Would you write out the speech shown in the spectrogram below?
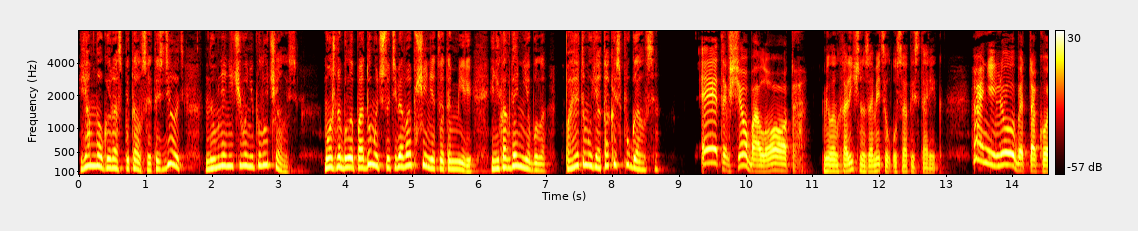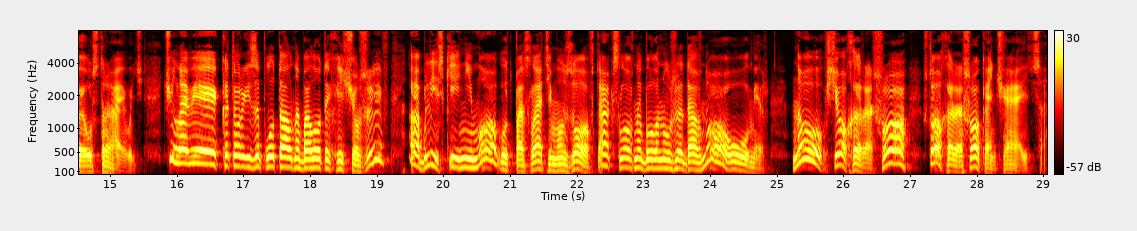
«Я много раз пытался это сделать, но у меня ничего не получалось. Можно было подумать, что тебя вообще нет в этом мире и никогда не было, поэтому я так испугался». «Это все болото», — меланхолично заметил усатый старик. Они любят такое устраивать. Человек, который заплутал на болотах, еще жив, а близкие не могут послать ему зов, так, словно бы он уже давно умер. Ну, все хорошо, что хорошо кончается.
